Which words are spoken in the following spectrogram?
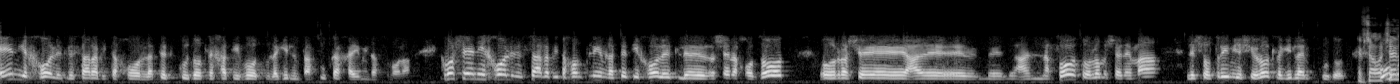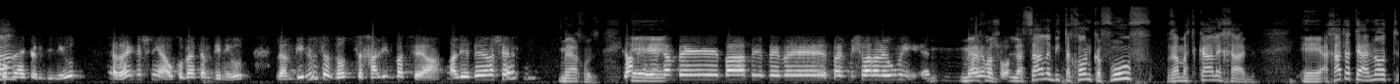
אין יכולת לשר הביטחון לתת פקודות לחטיבות ולהגיד להם תעשו ככה ימינה שמאלה. כמו שאין יכולת לשר הביטחון פנים לתת יכולת לראשי מחוזות או ראשי הנפות, או לא משנה מה, לשוטרים ישירות להגיד להם פקודות. אפשר עוד שאלה? הוא קובע את המדיניות, רגע שנייה, הוא קובע את המדיניות, והמדיניות הזאת צריכה להתבצע על ידי ראשי הארגון. מאה אחוז. כך יהיה גם במשמר הלאומי. מאה אחוז. לשר לביטחון כפוף רמטכ"ל אחד. אה, אחת הטענות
